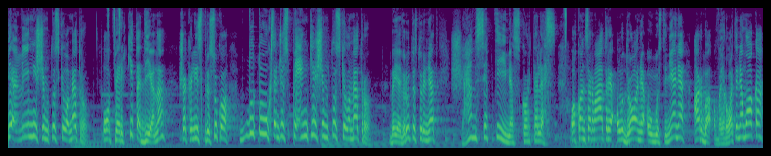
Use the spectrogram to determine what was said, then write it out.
900 km, o per kitą dieną šakalys prisuko 2500 km. Beje, Virutis turi net šiam septynias korteles. O konservatorė Audronė Augustinienė arba vairuoti nemoka,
